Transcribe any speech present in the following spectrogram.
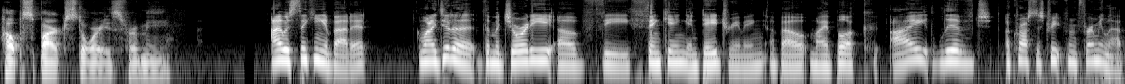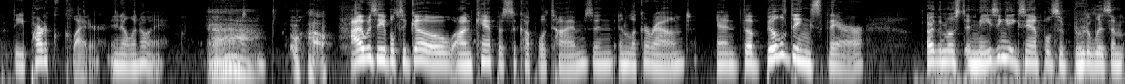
helps spark stories for me. I was thinking about it when I did a, the majority of the thinking and daydreaming about my book. I lived across the street from Fermilab, the particle collider in Illinois. And ah wow I was able to go on campus a couple of times and, and look around, and the buildings there are the most amazing examples of brutalism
